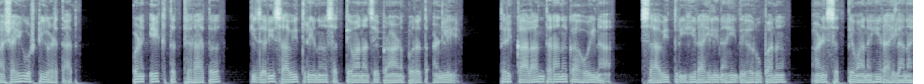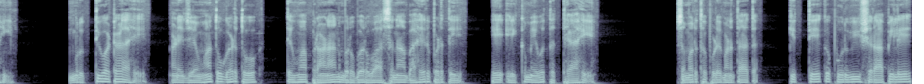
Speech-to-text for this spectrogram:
अशाही गोष्टी घडतात. पण एक तथ्य राहतं की जरी सावित्रीनं सत्यवानाचे प्राण परत आणले तरी कालांतरानं का होईना सावित्रीही राहिली नाही देहरूपानं आणि सत्यवानही राहिला नाही. मृत्यू अटळ आहे आणि जेव्हा तो घडतो तेव्हा प्राणांबरोबर वासना बाहेर पडते हे एकमेव तथ्य आहे. समर्थ पुढे म्हणतात कित्येक पूर्वी श्रापिले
